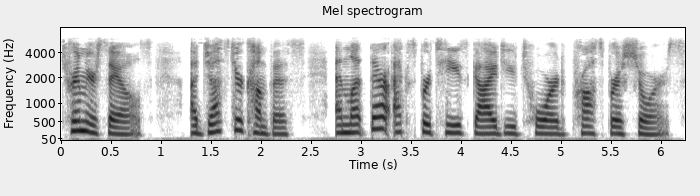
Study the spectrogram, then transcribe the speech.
trim your sails, adjust your compass, and let their expertise guide you toward prosperous shores.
